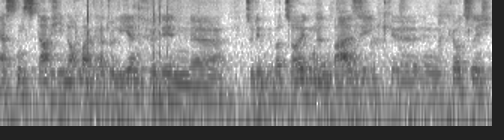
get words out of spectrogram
Erstens darf ich Ihnen nochmal gratulieren für den, äh, zu dem überzeugenden Wahlsieg äh, in, kürzlich,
